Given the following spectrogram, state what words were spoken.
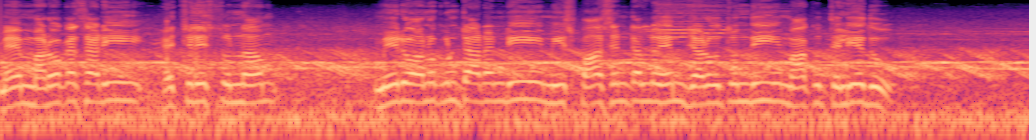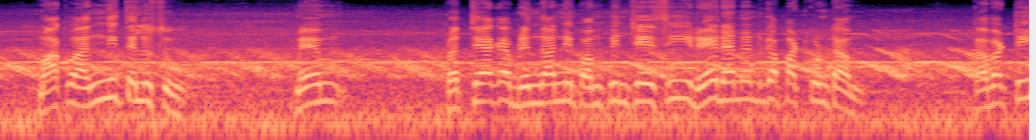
మేము మరొకసారి హెచ్చరిస్తున్నాం. మీరు అనుకుంటారండి మీ స్పా సెంటర్లో ఏం జరుగుతుంది మాకు తెలియదు. మాకు అన్నీ తెలుసు. మేము ప్రత్యేక బృందాన్ని పంపించేసి రెడ్ హ్యాండెడ్గా పట్టుకుంటాం. కాబట్టి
